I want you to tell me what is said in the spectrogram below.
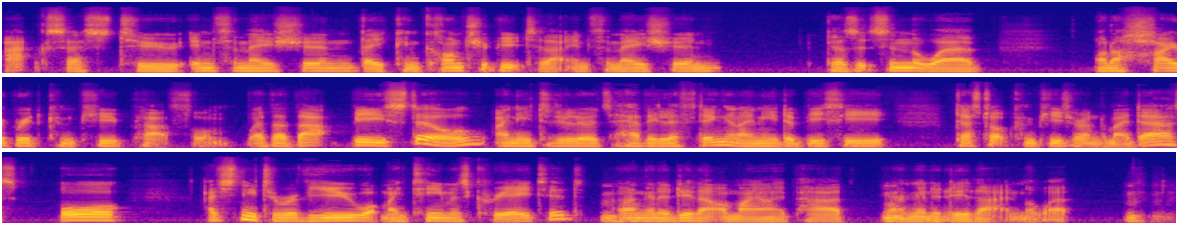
access to information. They can contribute to that information because it's in the web on a hybrid compute platform, whether that be still, I need to do loads of heavy lifting and I need a beefy desktop computer under my desk, or I just need to review what my team has created. And I'm going to do that on my iPad or I'm going to do that in the web. Mhm.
